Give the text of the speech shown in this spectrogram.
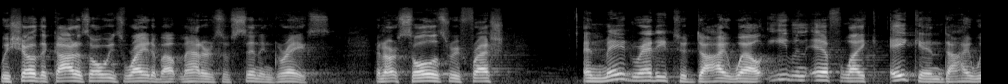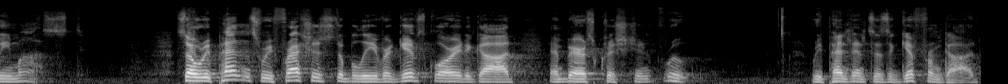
We show that God is always right about matters of sin and grace and our soul is refreshed and made ready to die well, even if, like Achan, die we must. So repentance refreshes the believer, gives glory to God, and bears Christian fruit. Repentance is a gift from God,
